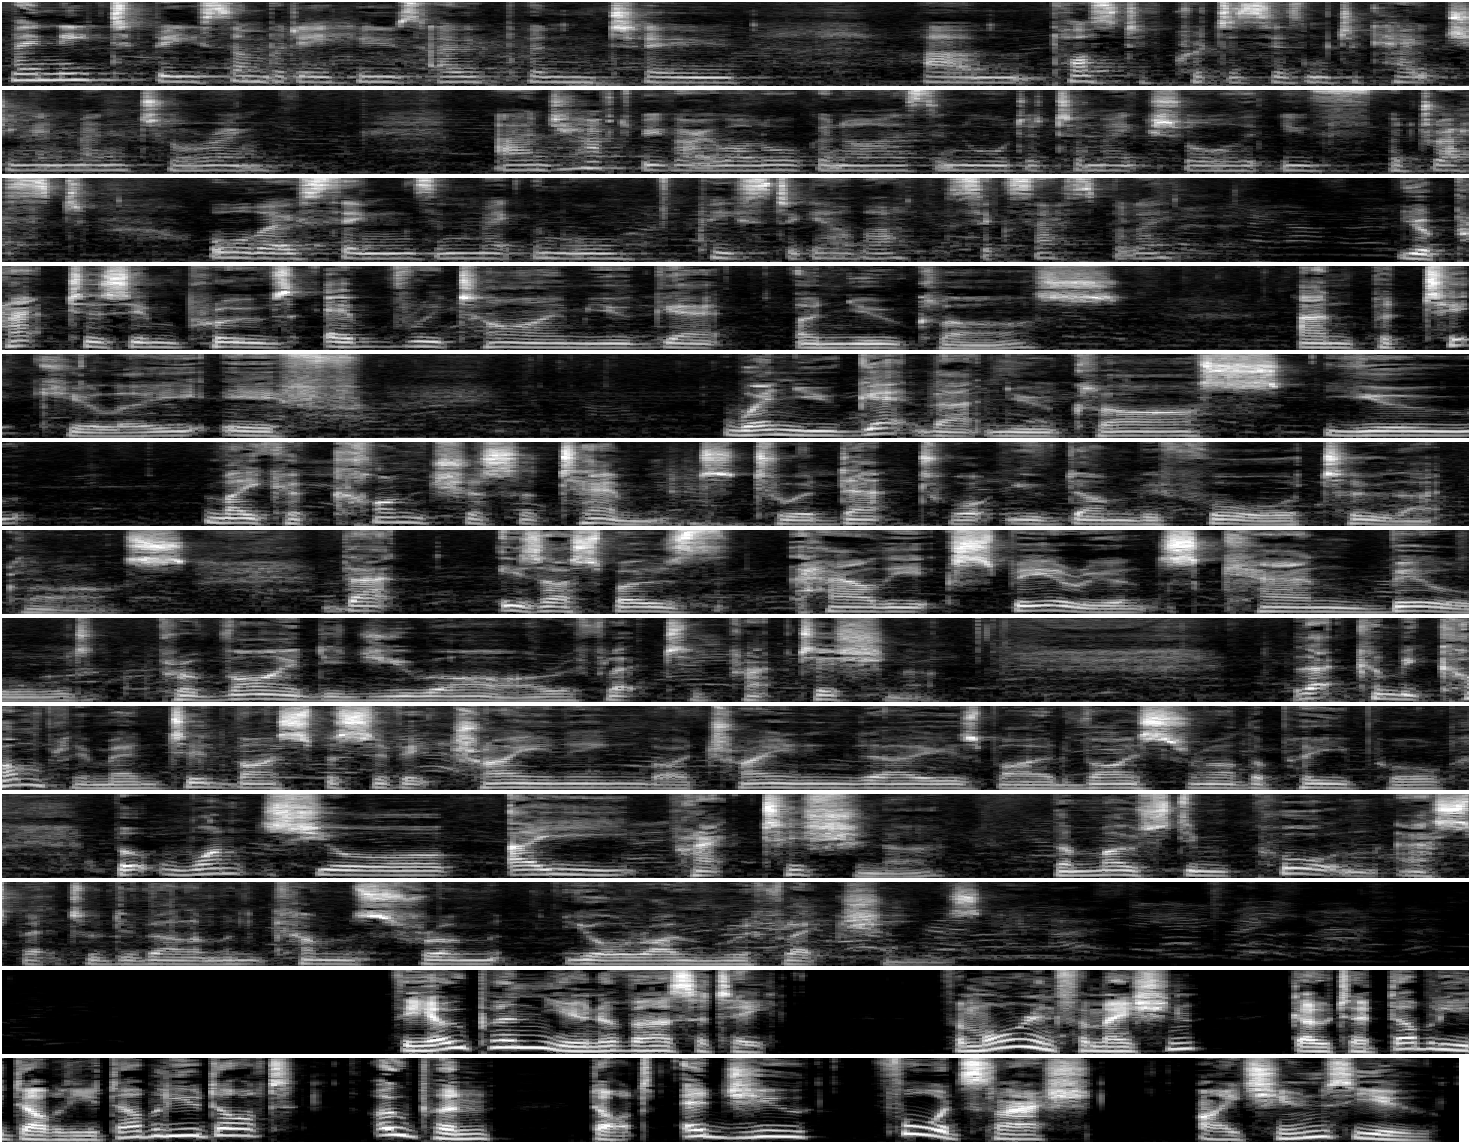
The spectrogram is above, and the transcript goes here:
they need to be somebody who's open to um, positive criticism, to coaching and mentoring. And you have to be very well organised in order to make sure that you've addressed all those things and make them all piece together successfully. Your practice improves every time you get a new class, and particularly if when you get that new class, you make a conscious attempt to adapt what you've done before to that class. That is, I suppose, how the experience can build, provided you are a reflective practitioner. That can be complemented by specific training, by training days, by advice from other people. But once you're a practitioner, the most important aspect of development comes from your own reflections. The Open University. For more information, go to www.open.edu forward slash iTunes.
